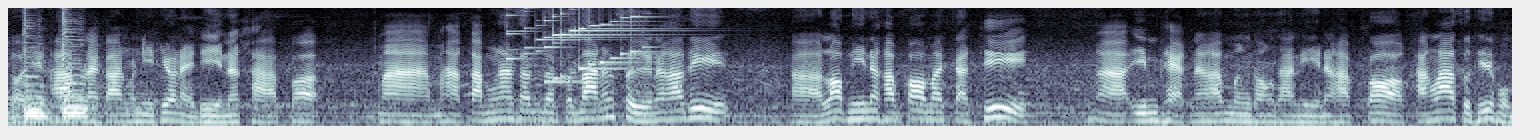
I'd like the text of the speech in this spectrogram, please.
สวัสดีครับ รายการวันนี้เที่ยวไหนดีนะครับ ก็มามหากรรมงานสัปดาห์หนังสือนะครับที่รอบนี้นะครับก็มาจัดที่อิมแพกนะครับเมืองทองธานีนะครับ ก็ครั้งล่าสุดที่ผม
